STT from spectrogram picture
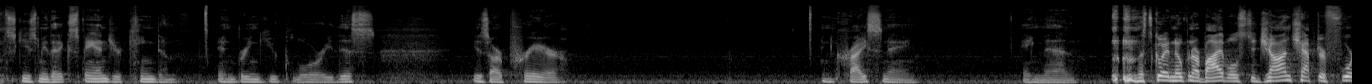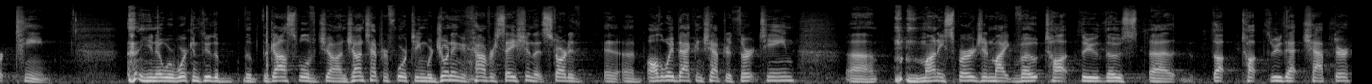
excuse me, that expand your kingdom and bring you glory. This is our prayer In Christ's name, amen. Let's go ahead and open our Bibles to John chapter 14. you know, we're working through the, the, the, Gospel of John. John chapter 14, we're joining a conversation that started uh, uh all the way back in chapter 13. Uh, Monty Spurgeon, Mike Vote taught through those, uh, taught through that chapter.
